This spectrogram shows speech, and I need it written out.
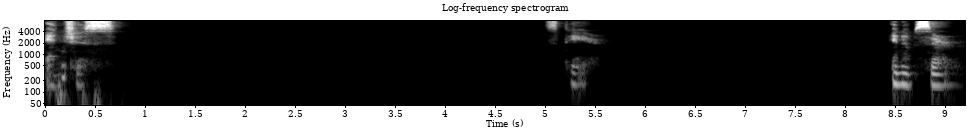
and just stare and observe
